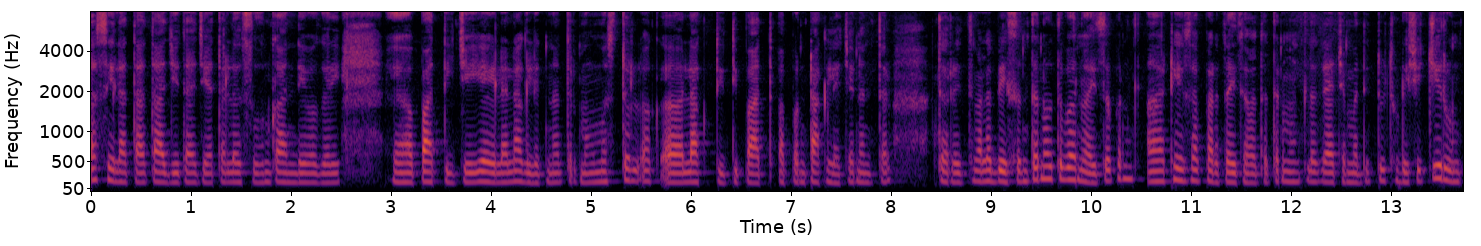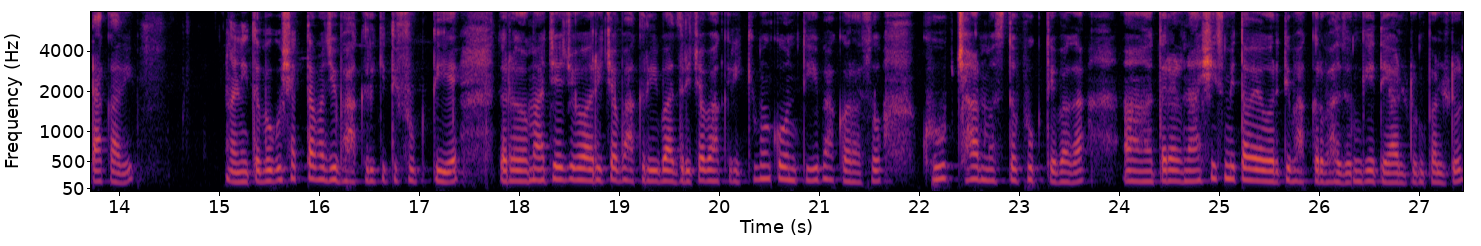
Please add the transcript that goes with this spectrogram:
असेल आता ताजी ताजी आता लसूण कांदे वगैरे पातीचे यायला लागलेत ना तर मग मस्त लाग लागते ती पात आपण टाकल्याच्या नंतर. तर मला बेसन तर नव्हतं बनवायचं पण ठेसा परतायचा होता तर म्हटलं त्याच्यामध्ये तू थोडीशी चिरून टाकावी. आणि इथं बघू शकता माझी भाकरी किती फुगती आहे तर माझ्या ज्वारीच्या भाकरी बाजरीच्या भाकरी किंवा कोणतीही भाकर असो खूप छान मस्त फुगते बघा. तर अशीच मी तव्यावरती भाकर भाजून घेते आलटून पलटून.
